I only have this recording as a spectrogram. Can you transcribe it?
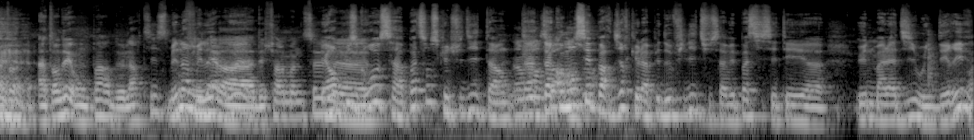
Attendez, on part de l'artiste. Mais non, mais là, euh, Charles Manson. Et en plus, euh. gros, ça a pas de sens ce que tu dis. T'as commencé par dire que la pédophilie, tu savais pas si c'était euh, une maladie ou une dérive.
